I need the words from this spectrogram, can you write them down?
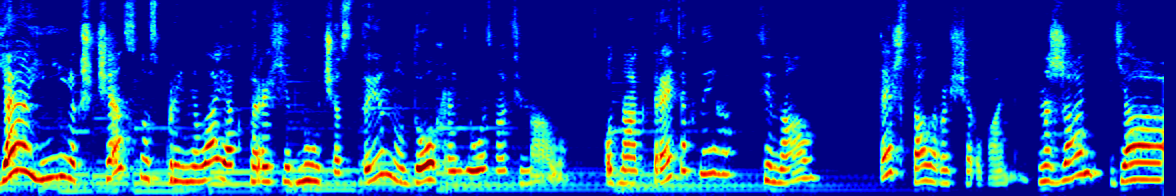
Я її, якщо чесно, сприйняла як перехідну частину до грандіозного фіналу. Однак третя книга, фінал, теж стала розчаруванням. На жаль, я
